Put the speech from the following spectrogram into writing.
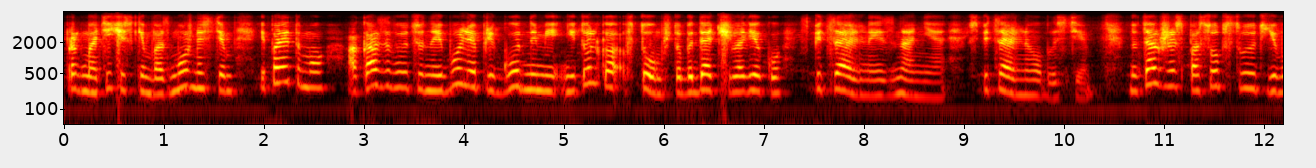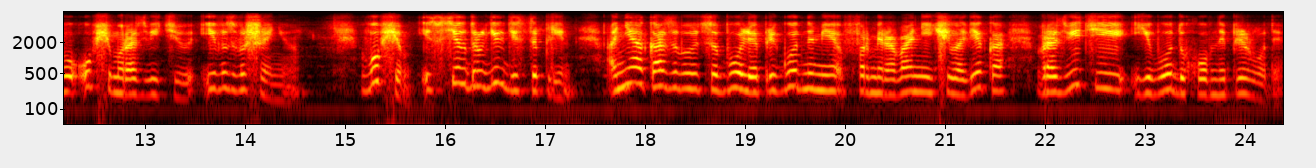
прагматическим возможностям и поэтому оказываются наиболее пригодными не только в том, чтобы дать человеку специальные знания в специальной области, но также способствуют его общему развитию и возвышению. В общем, из всех других дисциплин они оказываются более пригодными в формировании человека, в развитии его духовной природы.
